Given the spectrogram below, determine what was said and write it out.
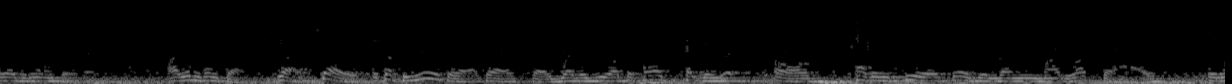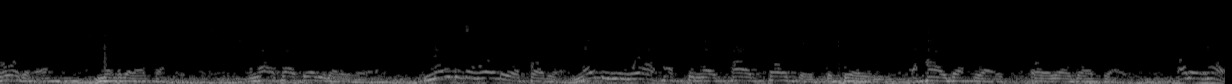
the age of 90? I didn't think so. Well, so it's up to you to, to say uh, whether you are prepared to take the risk of having fewer children than you might like to have in order not to get Alzheimer's. And that applies to everybody here. Maybe there will be a problem. Maybe you will have to make hard choices between a high death rate or a low death rate. I don't know.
